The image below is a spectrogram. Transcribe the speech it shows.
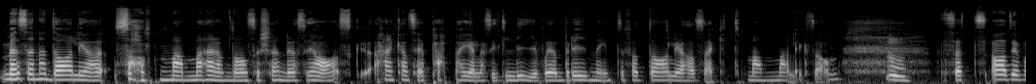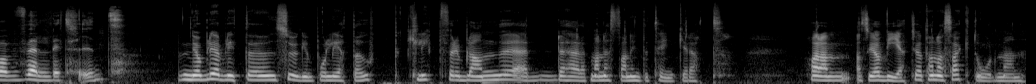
Men sen när Dalia sa mamma häromdagen så kände jag så ja, han kan säga pappa hela sitt liv och jag bryr mig inte för att Dalia har sagt mamma liksom. Mm. Så att, ja, det var väldigt fint. Jag blev lite sugen på att leta upp klipp för ibland är det här att man nästan inte tänker att har han, alltså jag vet ju att han har sagt ord men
